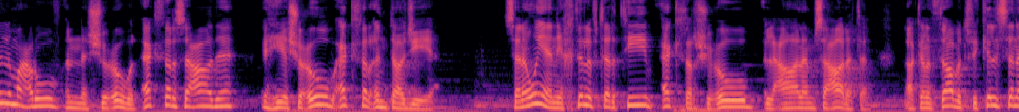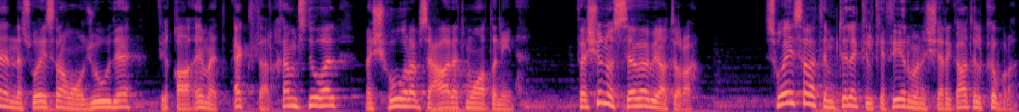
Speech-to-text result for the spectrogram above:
المعروف أن الشعوب الأكثر سعادة هي شعوب أكثر إنتاجية. سنويا يختلف ترتيب أكثر شعوب العالم سعادة لكن الثابت في كل سنة أن سويسرا موجودة في قائمة أكثر خمس دول مشهورة بسعادة مواطنينها. فشنو السبب يا ترى؟ سويسرا تمتلك الكثير من الشركات الكبرى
